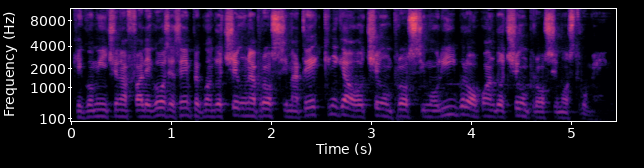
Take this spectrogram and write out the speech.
che cominciano a fare le cose sempre quando c'è una prossima tecnica o c'è un prossimo libro o quando c'è un prossimo strumento.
